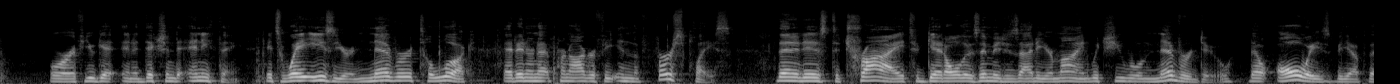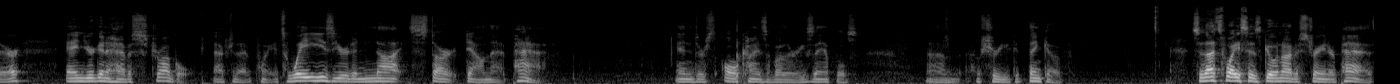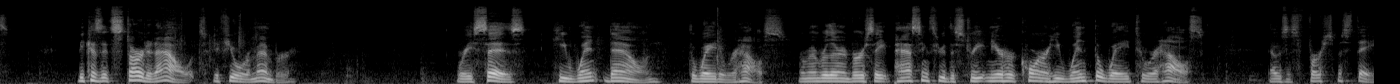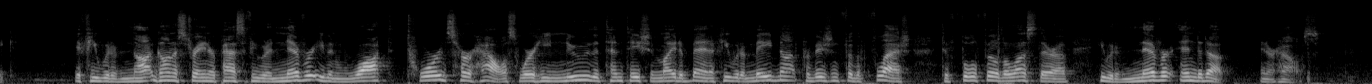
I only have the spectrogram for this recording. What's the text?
Or if you get an addiction to anything, it's way easier never to look at internet pornography in the first place than it is to try to get all those images out of your mind, which you will never do. They'll always be up there, and you're going to have a struggle after that point. It's way easier to not start down that path. And there's all kinds of other examples um, I'm sure you could think of. So that's why he says, Go not astray in her paths. Because it started out, if you'll remember, where he says, He went down the way to her house. Remember there in verse 8, passing through the street near her corner, he went the way to her house. That was his first mistake. If he would have not gone astray in her path, if he would have never even walked towards her house where he knew the temptation might have been, if he would have made not provision for the flesh to fulfill the lust thereof, he would have never ended up in her house.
